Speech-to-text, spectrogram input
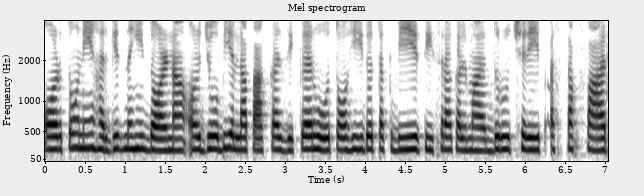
عورتوں نے ہرگز نہیں دوڑنا۔ اور جو بھی اللہ پاک کا ذکر ہو، توحید و تکبیر، تیسرا کلمہ، درود شریف، استغفار،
